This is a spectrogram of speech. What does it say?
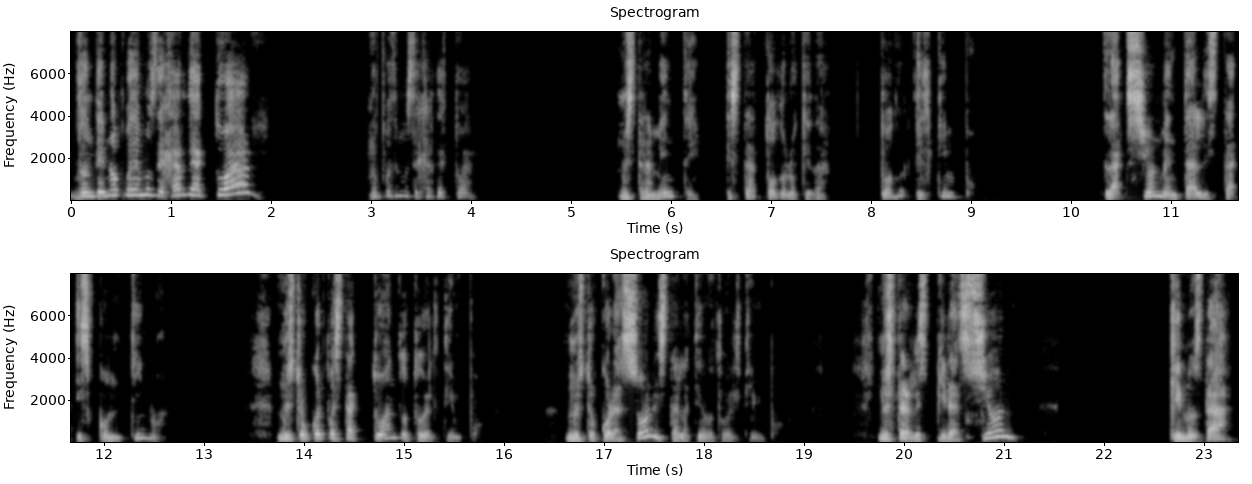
donde no podemos dejar de actuar. No podemos dejar de actuar. Nuestra mente está todo lo que da, todo el tiempo. La acción mental está, es continua. Nuestro cuerpo está actuando todo el tiempo. Nuestro corazón está latiendo todo el tiempo. Nuestra respiración que nos da,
